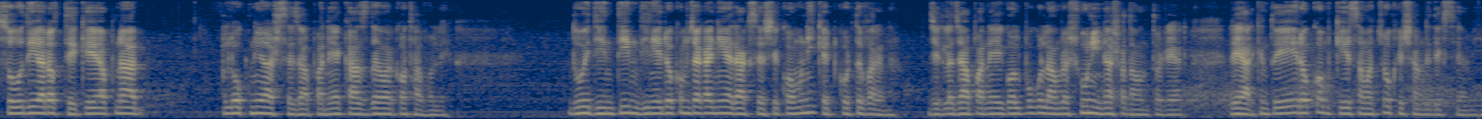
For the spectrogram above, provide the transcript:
সৌদি আরব থেকে আপনার লোক নিয়ে আসছে জাপানে, কাজ দেওয়ার কথা বলে। দুই দিন, তিন দিন এরকম জায়গায় নিয়ে রাখছে, সে কমিউনিকেট করতে পারে না। যেগুলো জাপানে এই গল্পগুলো আমরা শুনি না সাধারণত রেয়ার রেয়ার কিন্তু এইরকম কেস আমার চোখের সামনে দেখছি আমি।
